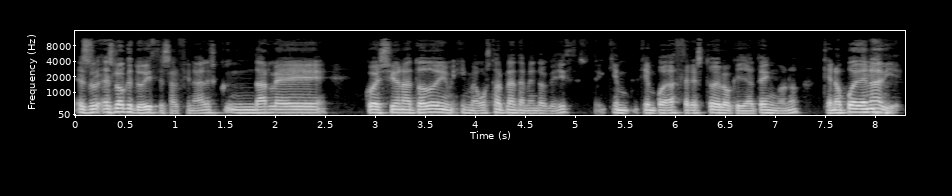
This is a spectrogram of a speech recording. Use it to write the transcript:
es, es lo que tú dices. Al final es darle cohesión a todo y, y me gusta el planteamiento que dices. ¿Quién, ¿Quién puede hacer esto de lo que ya tengo, no? Que no puede nadie.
